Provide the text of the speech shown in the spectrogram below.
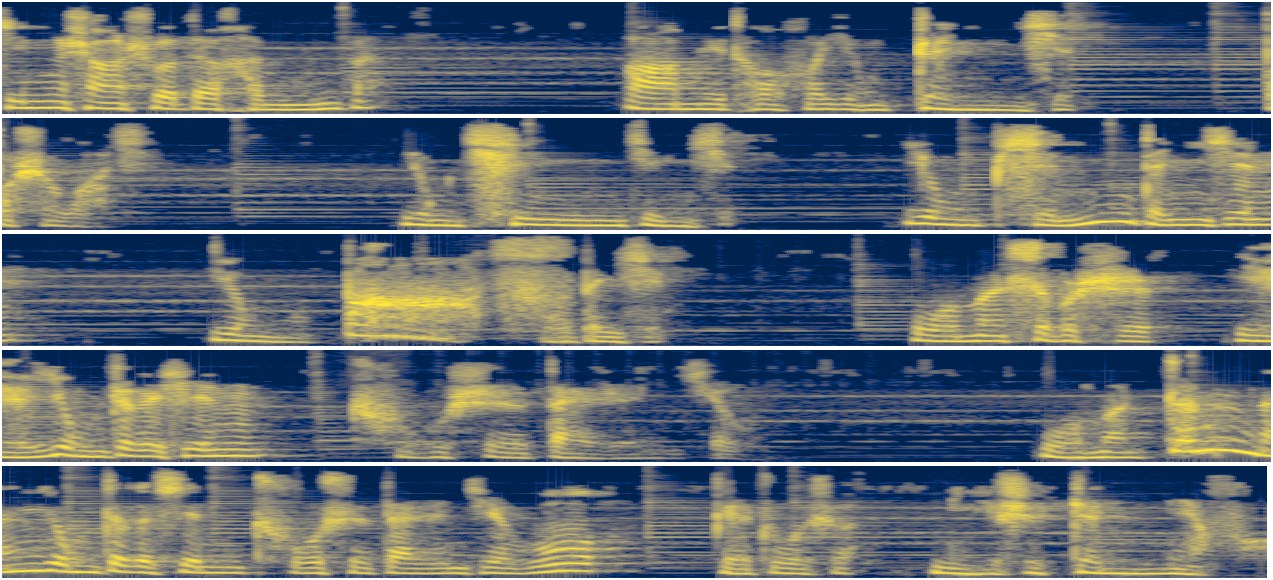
经上说的很明白，阿弥陀佛用真心。不是妄心，用清净心，用平等心用大慈悲心。我们是不是也用这个心处事待人接物？我们真能用这个心处事待人接物，给诸位说，你是真念佛，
